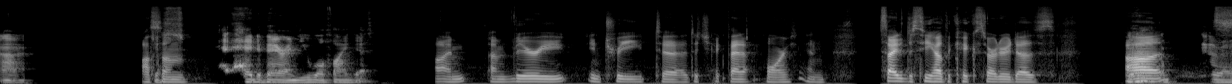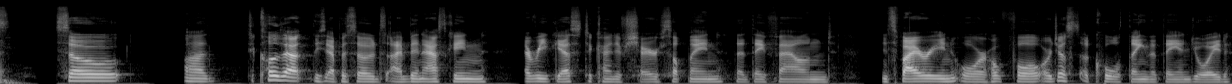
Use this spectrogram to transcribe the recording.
uh, awesome. Head there, and you will find it. I'm I'm very intrigued to to check that out more, and excited to see how the Kickstarter does. Yeah, uh, so, uh, to close out these episodes, I've been asking every guest to kind of share something that they found inspiring or hopeful or just a cool thing that they enjoyed.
